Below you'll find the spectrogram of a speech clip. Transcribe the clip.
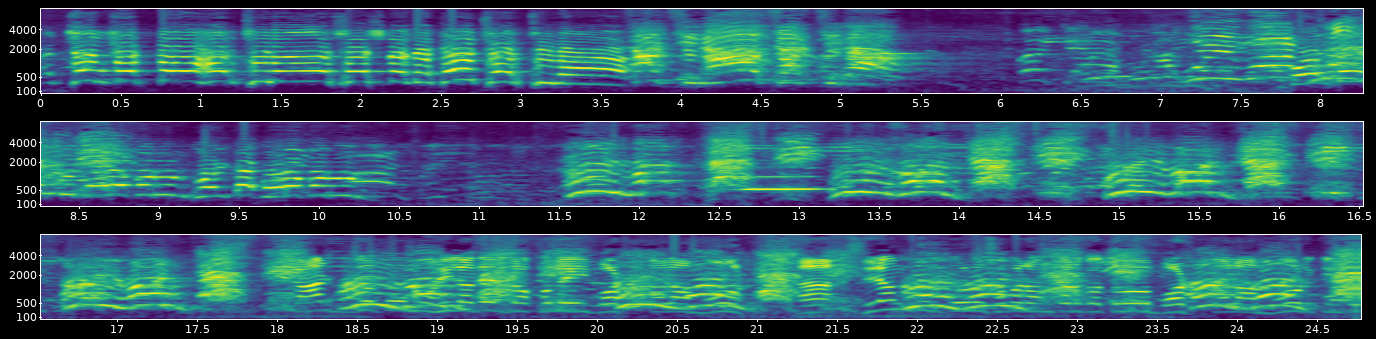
অবস্থান থাকতে হারছিল শেষ না দেখে ছাড়ছিল গোলটা বড় করুন গোলটা বড় করুন। কার্যত মহিলাদের দখলে এই বটতলা মোড়। শ্রীরামপুর পৌরসভার অন্তর্গত বটতলা মোড় কিন্তু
